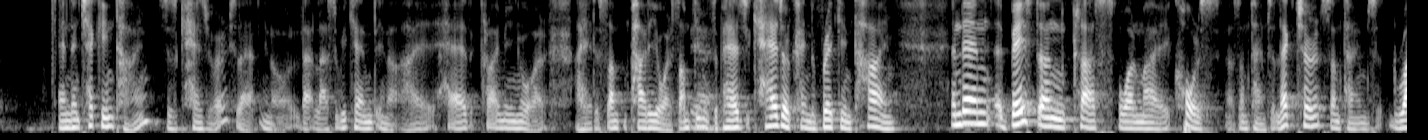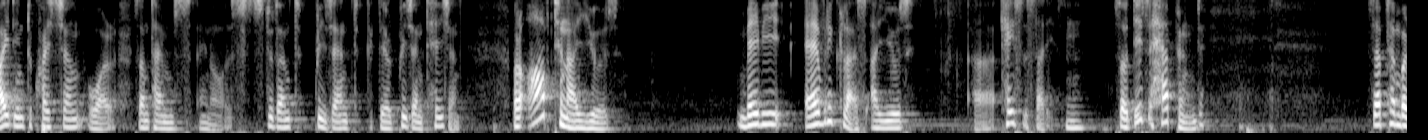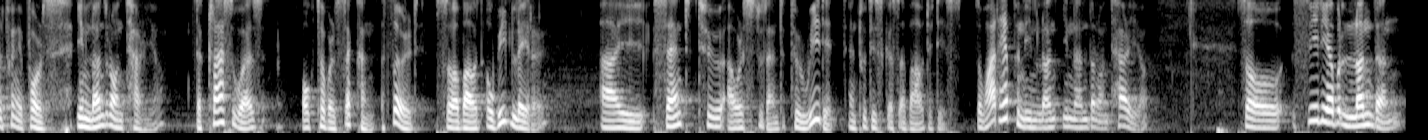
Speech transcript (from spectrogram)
and then check-in time, just casual. So that you know, that last weekend, you know, I had climbing or I had some party or something. Yeah. It's a casual kind of break-in time, and then uh, based on class or my course, uh, sometimes lecture, sometimes write into question, or sometimes you know, student present their presentation. But often I use maybe every class I use uh, case studies. So this happened September 24th in London, Ontario. The class was October 2nd, 3rd. So about a week later, I sent to our student to read it and to discuss about this. So what happened in, Lon- in London, Ontario? So City of London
